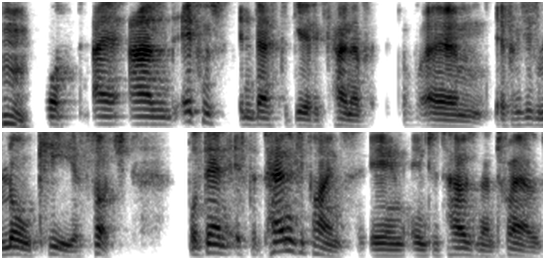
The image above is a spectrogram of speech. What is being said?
Hmm. But, uh, and it was investigated kind of, um, if it is low key as such. But then at the penalty points in, in 2012,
